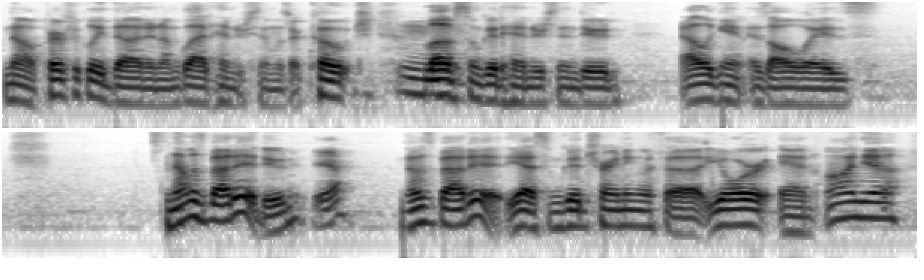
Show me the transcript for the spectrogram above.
no, perfectly done, and I'm glad Henderson was our coach. Mm. Love some good Henderson, dude. Elegant as always. And that was about it, dude. Yeah. That was about it. Yeah, some good training with uh, Yor and Anya.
